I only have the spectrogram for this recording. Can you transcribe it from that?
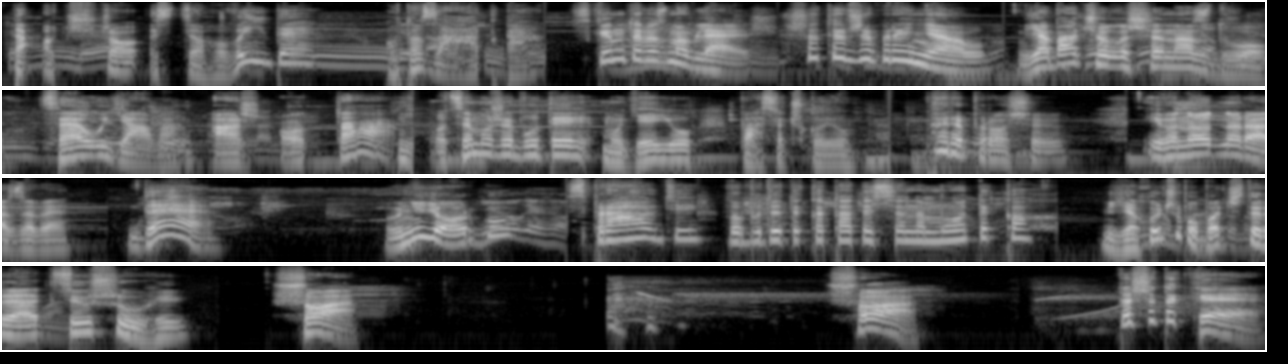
Та от що з цього вийде, ото загадка. З ким ти розмовляєш? Що ти вже прийняв? Я бачу лише нас двох. Це уява. Аж ота. Оце може бути моєю пасочкою. Перепрошую. І воно одноразове. Де? У Нью-Йорку? Справді, ви будете кататися на мотиках? Я хочу побачити реакцію Шуги. Що? Що? Та що таке?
